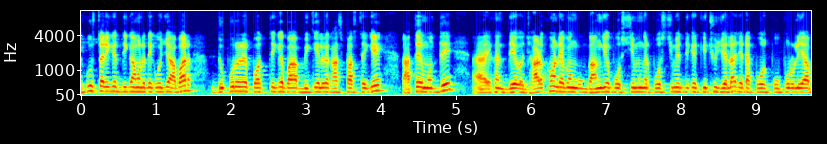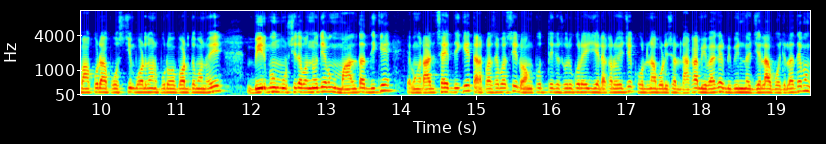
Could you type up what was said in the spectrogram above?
একুশ তারিখের দিকে আমরা দেখব যে আবার দুপুরের পর থেকে বা বিকেলের আশপাশ থেকে রাতের মধ্যে এখানে ঝাড়খণ্ড এবং গাঙ্গীয় পশ্চিমবঙ্গের পশ্চিমের দিকে কিছু জেলা, যেটা পুরুলিয়া, বাঁকুড়া, পশ্চিম বর্ধমান, পূর্ব বর্ধমান হয়ে বীরভূম, মুর্শিদাবাদ নদী এবং মালদার দিকে এবং রাজশাহীর দিকে, তার পাশাপাশি রংপুর থেকে শুরু করে এই যে এলাকা রয়েছে, খুলনা, বরিশাল, ঢাকা বিভাগের বিভিন্ন জেলা উপজেলাতে এবং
